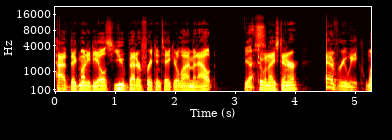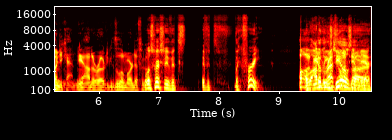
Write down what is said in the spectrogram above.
have big money deals. You better freaking take your lineman out yes. to a nice dinner every week when you can. Yeah, on the road it's a little more difficult. Well, especially if it's if it's like free. Oh, a lot of these deals deal, are yeah.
